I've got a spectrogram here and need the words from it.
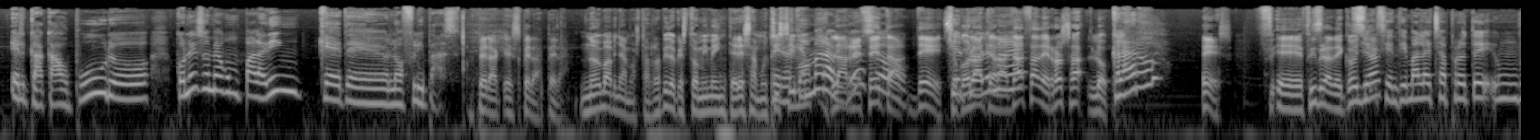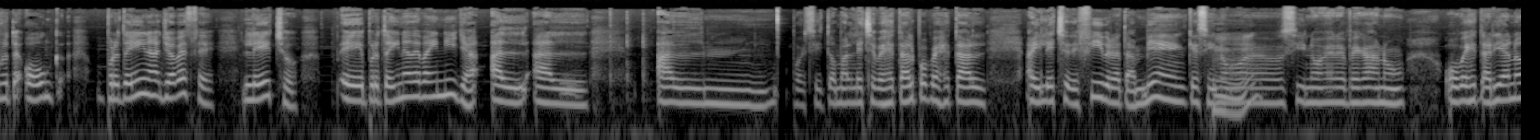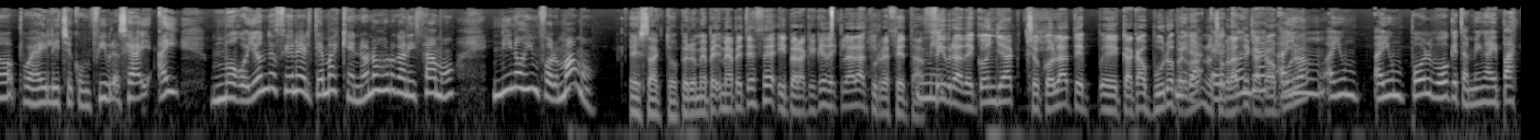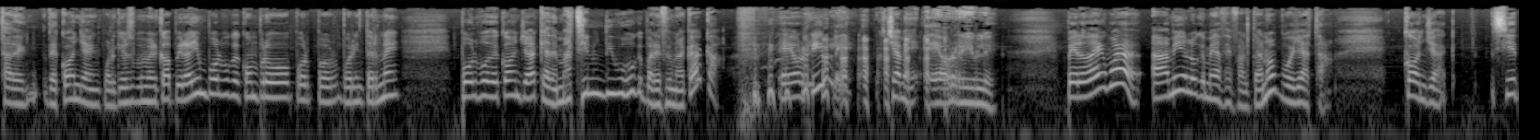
El cacao puro. Con eso me hago un paladín que te lo flipas. Espera, que espera, espera. No vayamos tan rápido que esto a mí me interesa es que muchísimo. es la receta de Si chocolate a la es- taza de Rosa López. Claro. Es eh, fibra de Si, cognac. si encima le echas prote- un prote- o un proteína, yo a veces le echo eh, proteína de vainilla al, al, al mm, pues si tomas leche vegetal, pues vegetal hay leche de fibra también, que si no eh, si no eres vegano o vegetariano, pues hay leche con fibra. O sea, hay, hay mogollón de opciones. El tema es que no nos organizamos ni nos informamos. Exacto, pero me, ape- me apetece, y para que quede clara tu receta, Mi- fibra de cognac, chocolate, eh, cacao puro, Mira, perdón, no chocolate, cacao hay puro. un, hay, un, hay un polvo, que también hay pasta de, de cognac en cualquier supermercado, pero hay un polvo que compro por, por, por internet, polvo de cognac, que además tiene un dibujo que parece una caca. Es horrible. Escúchame, es horrible. Pero da igual, a mí es lo que me hace falta, ¿no? Pues ya está.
